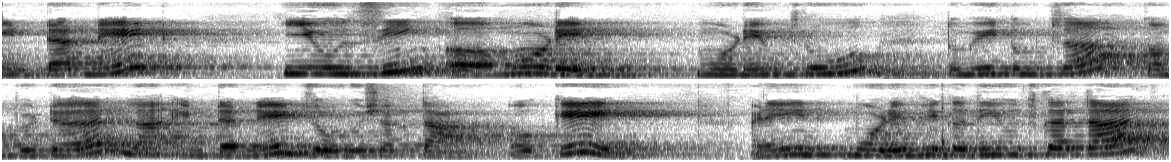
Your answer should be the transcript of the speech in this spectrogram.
internet using a modem modem through तुम्ही तुमचं कम्प्युटरला इंटरनेट जोडू शकता ओके? आणि मोडेम हे कधी यूज करतात?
